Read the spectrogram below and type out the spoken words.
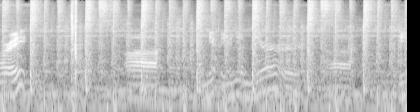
Alright. Uh, mir- you need a mirror or, uh, need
